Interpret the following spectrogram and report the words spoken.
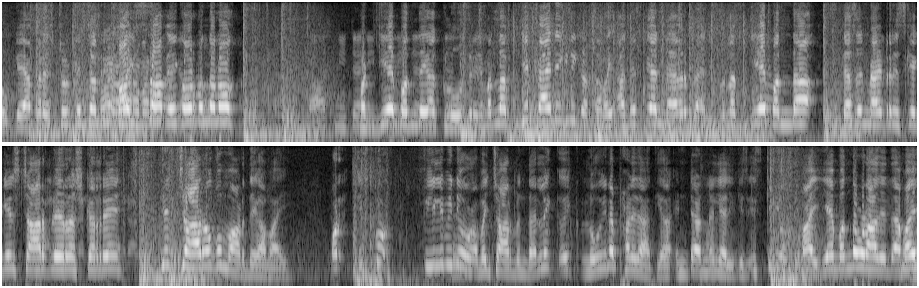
ओके यहाँ पर रेस्टोर के चल रही है। भाई साहब एक और बंदा नॉक बट ये बंदे का क्लोज रेंज मतलब ये पैनिक नहीं करता भाई आदित्य नेवर पैनिक मतलब ये बंदा डजंट मैटर इसके अगेंस्ट चार प्लेयर रश कर रहे हैं ये चारों को मार देगा भाई। और इसको फील भी नहीं होगा भाई चार बंदा। लाइक एक लोग ना फट जाती है इंटरनली हल्की से। इसकी नहीं होती भाई ये बंदा उड़ा देता है भाई।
